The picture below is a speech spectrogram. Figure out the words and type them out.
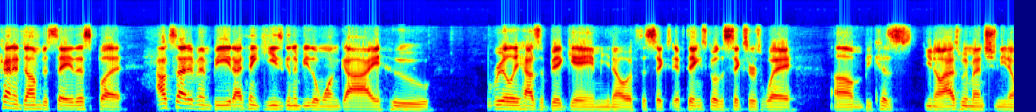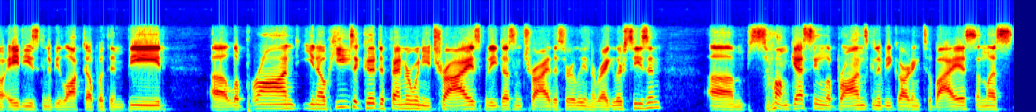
kind of dumb to say this, but outside of Embiid, I think he's going to be the one guy who really has a big game. You know, if the six if things go the Sixers' way, um, because you know, as we mentioned, you know, AD is going to be locked up with Embiid. Uh, LeBron, you know, he's a good defender when he tries, but he doesn't try this early in the regular season. Um, so I'm guessing LeBron's going to be guarding Tobias unless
